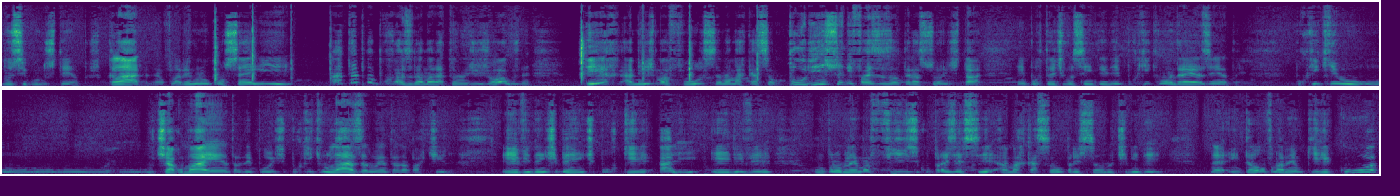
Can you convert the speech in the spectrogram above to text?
nos segundos tempos. Clara. Né? O Flamengo não consegue, até por causa da maratona de jogos, né? Ter a mesma força na marcação. Por isso ele faz as alterações, tá? É importante você entender. Por que, que o Andréas entra? Por que, que o, o, o, o, Thiago Maia entra depois? Por que, que o Lázaro entra na partida? Evidentemente, porque ali ele vê um problema físico para exercer a marcação, pressão do time dele. Né? Então, o Flamengo que recua,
